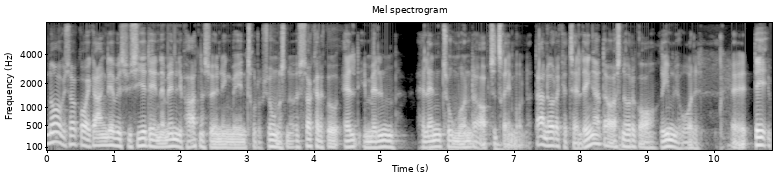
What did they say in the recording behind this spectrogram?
Når vi så går i gang der, hvis vi siger, at det er en almindelig partnersøgning med introduktion og sådan noget, så kan der gå alt imellem halvanden, to måneder op til tre måneder. Der er noget, der kan tage længere, der er også noget, der går rimelig hurtigt. Øh, det er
